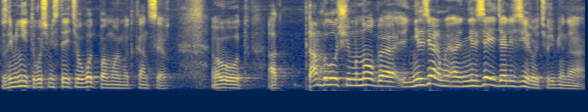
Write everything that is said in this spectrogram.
Знаменитый 83 года, по-моему, этот концерт. Вот. А там было очень много... Нельзя, нельзя идеализировать времена.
